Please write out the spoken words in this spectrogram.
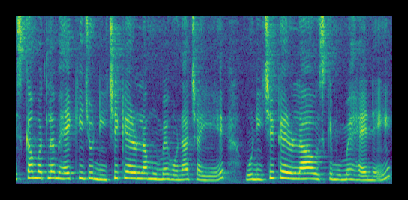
इसका मतलब है कि जो नीचे के एरेला मुँह में होना चाहिए वो नीचे का एरेला उसके मुँह में है नहीं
